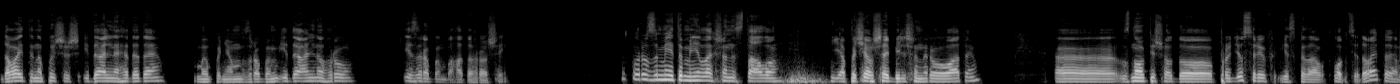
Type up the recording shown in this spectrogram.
Давай ти напишеш ідеальне ГДД, ми по ньому зробимо ідеальну гру і заробимо багато грошей. Як ви розумієте, мені легше не стало. Я почав ще більше нервувати. Е, знову пішов до продюсерів і сказав: хлопці, давайте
